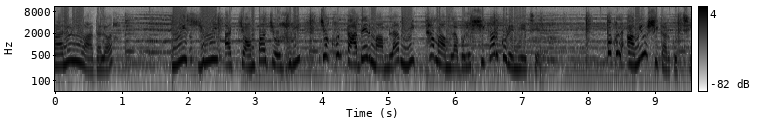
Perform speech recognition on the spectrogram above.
মাননীয় আদালত, মিস জুই আর চম্পা চৌধুরী যখন তাদের মামলা মিথ্যা মামলা বলে স্বীকার করে নিয়েছে, তখন আমিও স্বীকার করছি।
